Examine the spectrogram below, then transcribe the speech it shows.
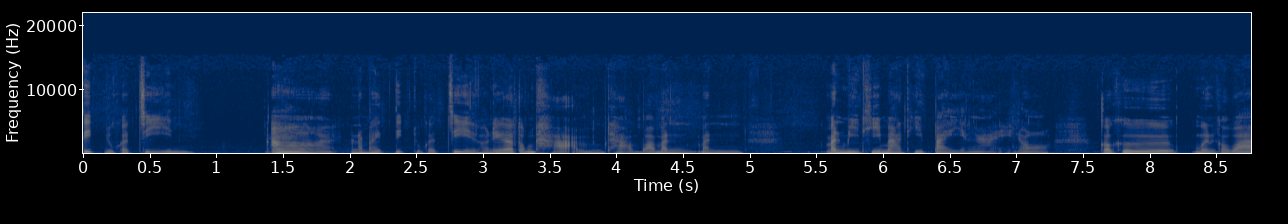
ติดอยู่กับจีนอ่ามันทำไมติดอยู่กับจีนคราวนี้ก็ต้องถามถามว่ามันมันมันมีที่มาที่ไปยังไงเนาะก็คือเหมือนกับว่า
